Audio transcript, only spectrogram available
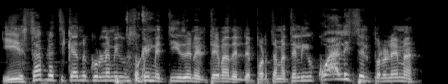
y estaba platicando con un amigo que está muy metido en el tema del deporte amateur. Le digo, ¿cuál es el problema?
